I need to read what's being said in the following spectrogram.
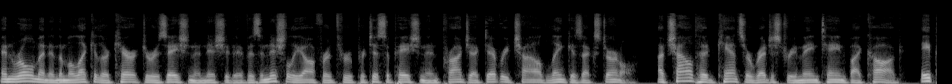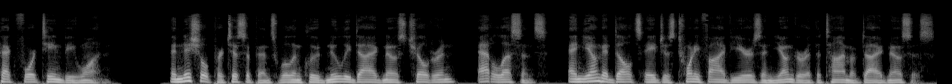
Enrollment in the Molecular Characterization Initiative is initially offered through participation in Project Every Child Link is external, a childhood cancer registry maintained by COG, APEC 14B1. Initial participants will include newly diagnosed children, adolescents, and young adults ages 25 years and younger at the time of diagnosis.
